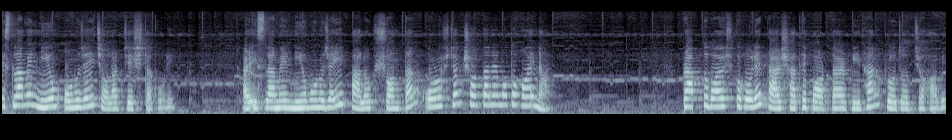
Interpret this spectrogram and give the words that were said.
ইসলামের নিয়ম অনুযায়ী চলার চেষ্টা করি। আর ইসলামের নিয়ম অনুযায়ী পালক সন্তান, ওরসজান সন্তানের মতো হয় না। প্রাপ্তবয়স্ক হলে তার সাথে পর্দার বিধান প্রযোজ্য হবে।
